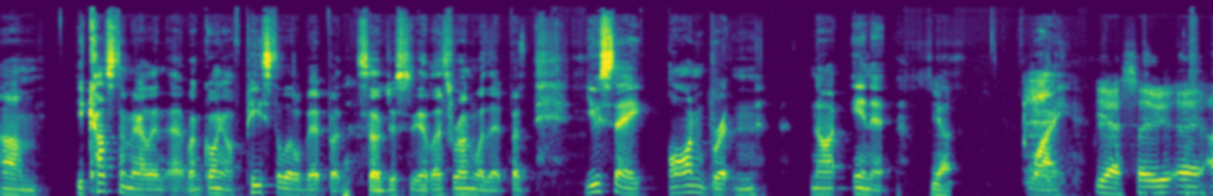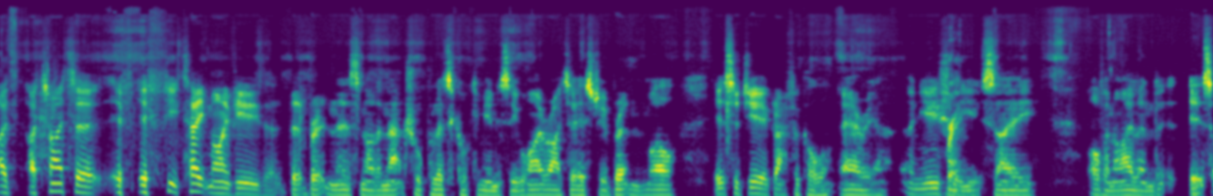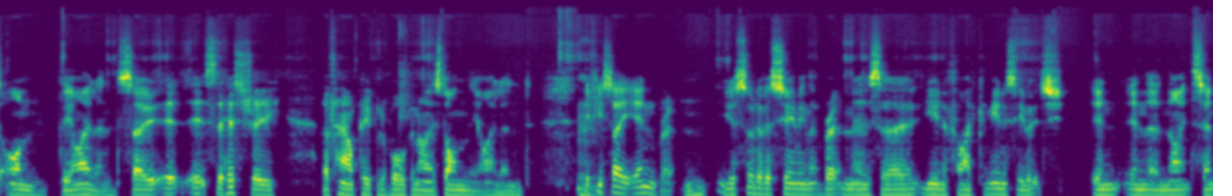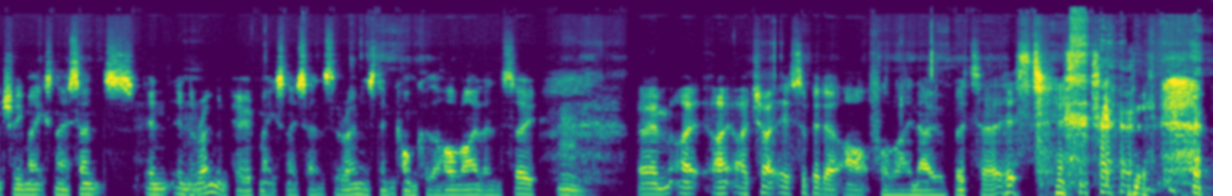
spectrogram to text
Um, you customarily, uh, I'm going off piste a little bit, but so just yeah, let's run with it. But you say on Britain, not in it. Yeah. Why? Yeah, so uh, I, I try to, if, if you take my view that, that Britain is not a natural political community, why write a history of Britain? Well, it's a geographical area, and usually right. you say of an island, it's on the island. So it, it's the history of how people have organised on the island. Mm. If you say in Britain, you're sort of assuming that Britain is a unified community, which in in the ninth century makes no sense. In in the mm. Roman period makes no sense. The Romans didn't conquer the whole island, so. Mm. Um, I, I, I, try. It's a bit artful, I know, but uh, it's,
